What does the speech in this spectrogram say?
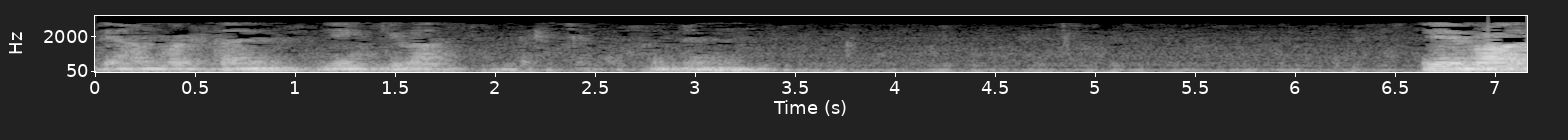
امتحان بڑھتا ہے، دین کی بات یہ بات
